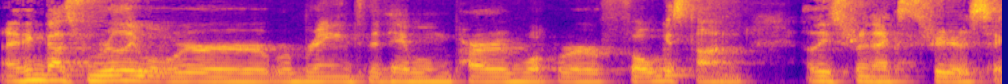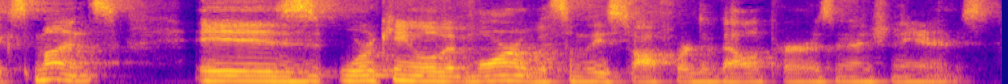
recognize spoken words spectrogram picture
I think that's really what we're we're bringing to the table, and part of what we're focused on, at least for the next three to six months, is working a little bit more with some of these software developers and engineers.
